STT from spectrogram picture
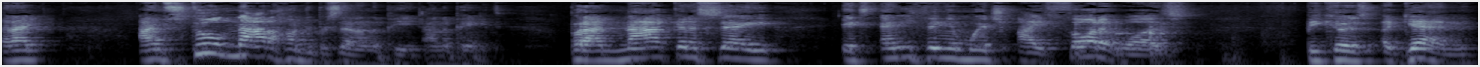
and I, I'm still not 100% on the, on the paint, but I'm not going to say it's anything in which I thought it was because again,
